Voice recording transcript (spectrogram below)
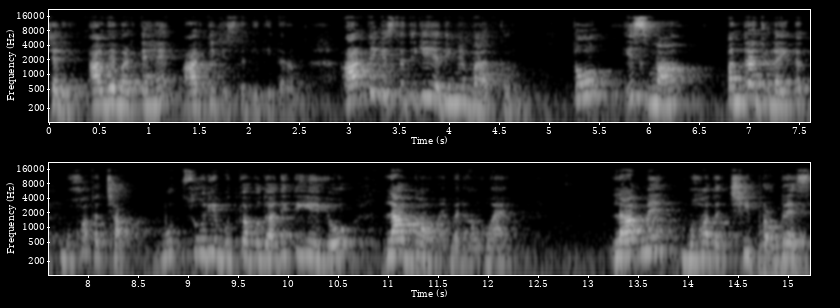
चलिए, आगे बढ़ते हैं आर्थिक स्थिति की तरफ़। आर्थिक स्थिति की यदि मैं बात करूँ तो इस माह 15 जुलाई तक बहुत अच्छा सूर्य बुद्ध का बुधादित्य योग लाभ भाव में बना हुआ है। लाभ में बहुत अच्छी प्रोग्रेस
